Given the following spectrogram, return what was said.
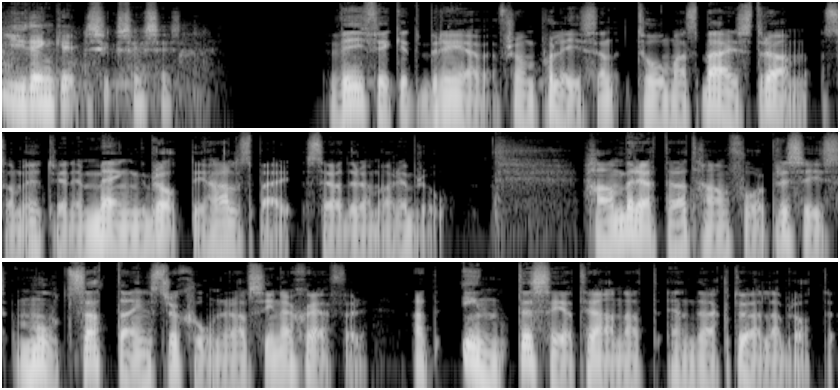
you then get successes. Vi fick ett brev från polisen Thomas Bergström som utreder mängdbrott i Hallsberg söder om Örebro. Han berättar att han får precis motsatta instruktioner av sina chefer att inte se till annat än det aktuella brottet.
